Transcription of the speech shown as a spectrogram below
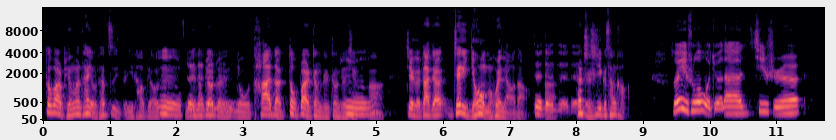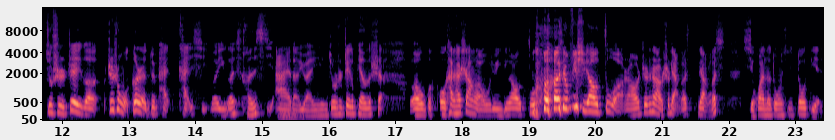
豆瓣评分它有它自己的一套标准，嗯对对对对那套标准有它的豆瓣政治正确性、嗯啊。这个大家这个以后我们会聊到，对对对对它只是一个参考。所以说，我觉得其实就是这个，这是我个人对凯凯奇的一个很喜爱的原因，就是这个片子是，呃，我我看他上了，我就一定要做，就必须要做，然后真正是两个两个喜喜欢的东西都叠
